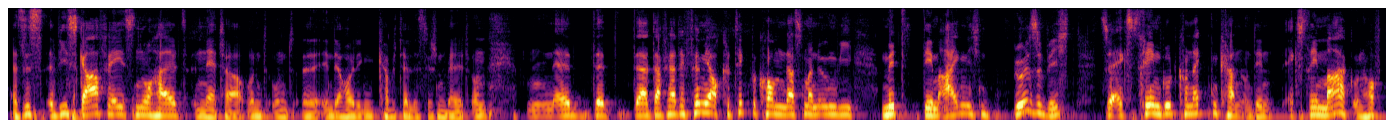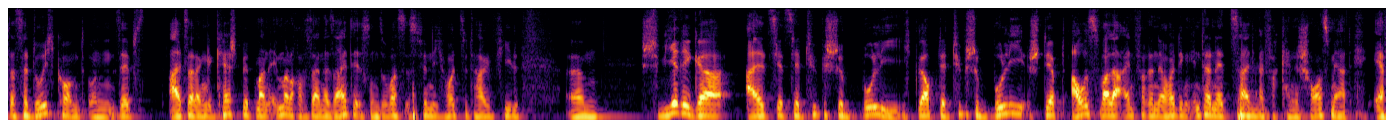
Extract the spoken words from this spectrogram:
es ist wie Scarface, nur halt netter und, und äh, in der heutigen kapitalistischen Welt. Und mh, äh, d- d- dafür hat der Film ja auch Kritik bekommen, dass man irgendwie mit dem eigentlichen Bösewicht so extrem gut connecten kann und den extrem mag und hofft, dass er durchkommt. Und selbst als er dann gecasht wird, man immer noch auf seiner Seite ist. Und sowas ist, finde ich, heutzutage viel ähm, schwieriger als jetzt der typische Bully. Ich glaube, der typische Bully stirbt aus, weil er einfach in der heutigen Internetzeit einfach keine Chance mehr hat. Er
